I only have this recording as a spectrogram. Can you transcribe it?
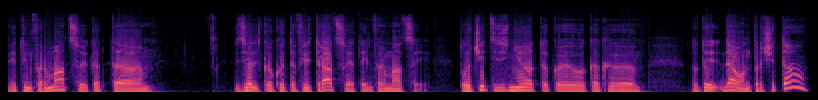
эту информацию как-то сделать какую-то фильтрацию этой информации, получить из нее такое, как... Э, ну, ты, да, он прочитал,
